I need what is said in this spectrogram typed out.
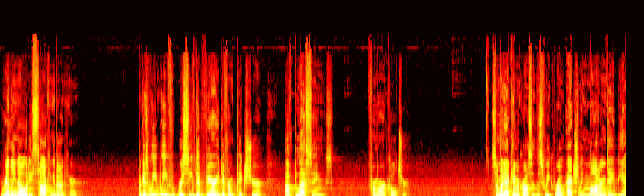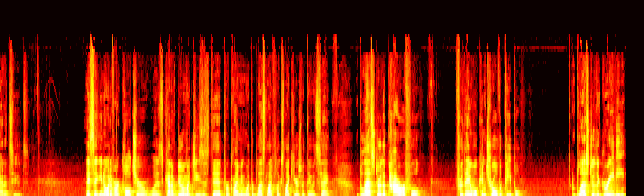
really know what he's talking about here? Because we, we've received a very different picture of blessings from our culture. Somebody I came across it this week wrote actually modern day Beatitudes. They said, you know what, if our culture was kind of doing what Jesus did, proclaiming what the blessed life looks like, here's what they would say Blessed are the powerful, for they will control the people. Blessed are the greedy,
